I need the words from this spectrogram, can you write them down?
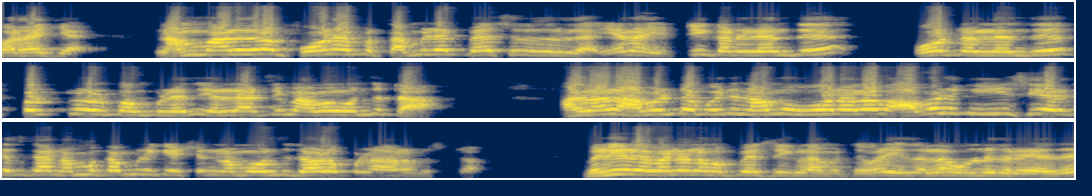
போறாங்க. நம்ம ஆளுங்களாம் போனா இப்ப தமிழே பேசுறது இல்லை ஏன்னா டீ கடையில இருந்து ஹோட்டல்ல இருந்து பெட்ரோல் பம்ப்ல இருந்து எல்லாத்தையுமே அவன் வந்துட்டான். அதனால அவன்கிட்ட போயிட்டு நம்ம ஓரளவு அவனுக்கு ஈஸியா இருக்கிறதுக்காக நம்ம கம்யூனிகேஷன் நம்ம வந்து டெவலப் பண்ண ஆரம்பிச்சிட்டோம். வெளியில வேணா நம்ம பேசிக்கலாமே தவிர இதெல்லாம் ஒண்ணு கிடையாது.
